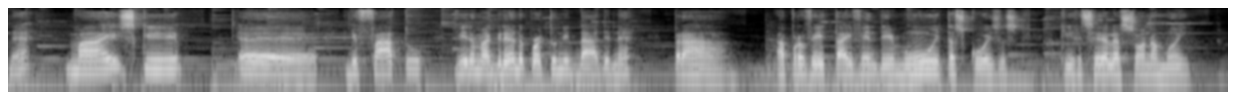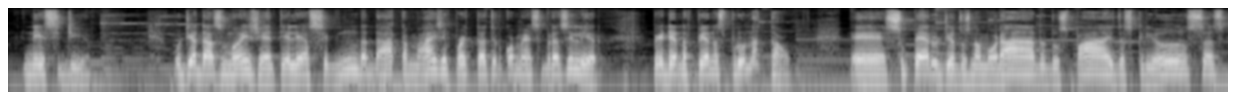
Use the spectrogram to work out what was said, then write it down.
né? Mas que é, de fato vira uma grande oportunidade, né? Para aproveitar e vender muitas coisas que se relacionam à mãe nesse dia. O Dia das Mães, gente, ele é a segunda data mais importante do comércio brasileiro, perdendo apenas para o Natal. É, supera o Dia dos Namorados, dos pais, das crianças,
